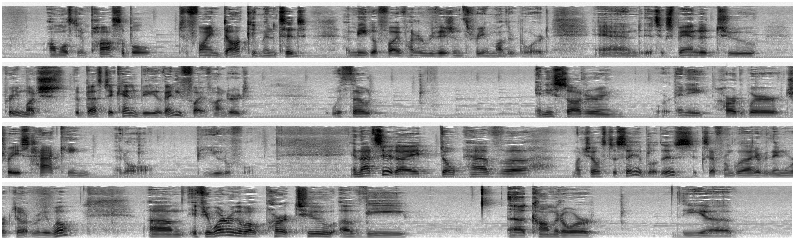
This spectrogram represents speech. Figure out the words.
almost impossible to find documented Amiga 500 Revision 3 motherboard, and it's expanded to pretty much the best it can be of any 500 without any soldering or any hardware trace hacking at all. Beautiful. And that's it. I don't have uh, much else to say about this, except for I'm glad everything worked out really well. Um, if you're wondering about part two of the uh, Commodore, the uh,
